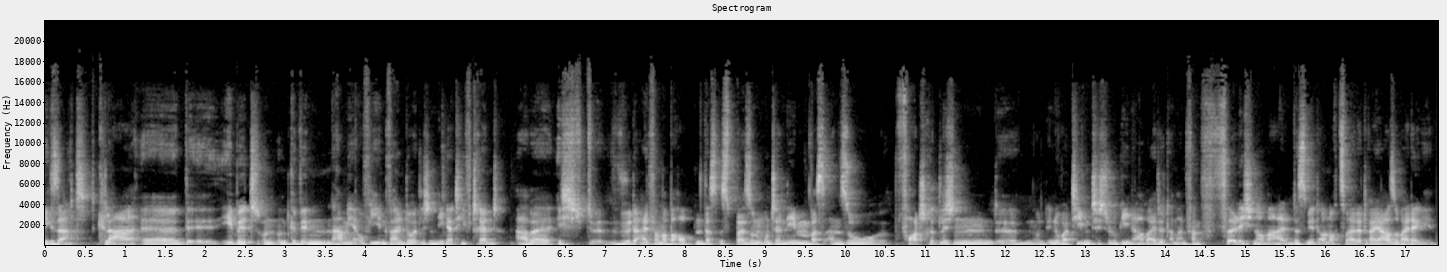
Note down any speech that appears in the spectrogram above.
Wie gesagt, klar, äh, EBIT und, und Gewinn haben hier auf jeden Fall einen deutlichen Negativtrend, aber ich äh, würde einfach mal behaupten, das ist bei so einem Unternehmen, was an so fortschrittlichen äh, und innovativen Technologien arbeitet, am Anfang völlig normal. Das wird auch noch zwei oder drei Jahre so weitergehen.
